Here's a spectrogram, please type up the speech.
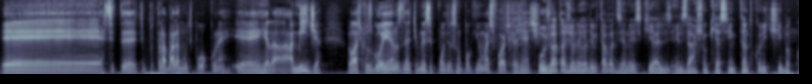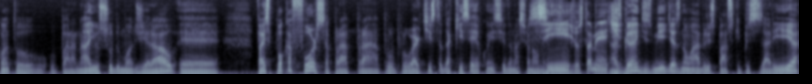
é, se, tipo, trabalha muito pouco, né? É, a mídia. Eu acho que os goianos, né, tipo, nesse ponto, eles são um pouquinho mais fortes que a gente. O J. Júnior Rodrigo estava dizendo isso, que eles, eles acham que assim, tanto Curitiba quanto o, o Paraná e o Sul, do modo geral, é, faz pouca força para o artista daqui ser reconhecido nacionalmente. Sim, justamente. As grandes mídias não abrem o espaço que precisaria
